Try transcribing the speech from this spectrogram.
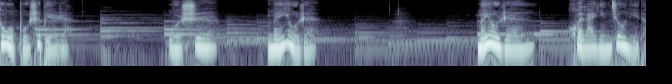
可我不是别人，我是没有人，没有人会来营救你的，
